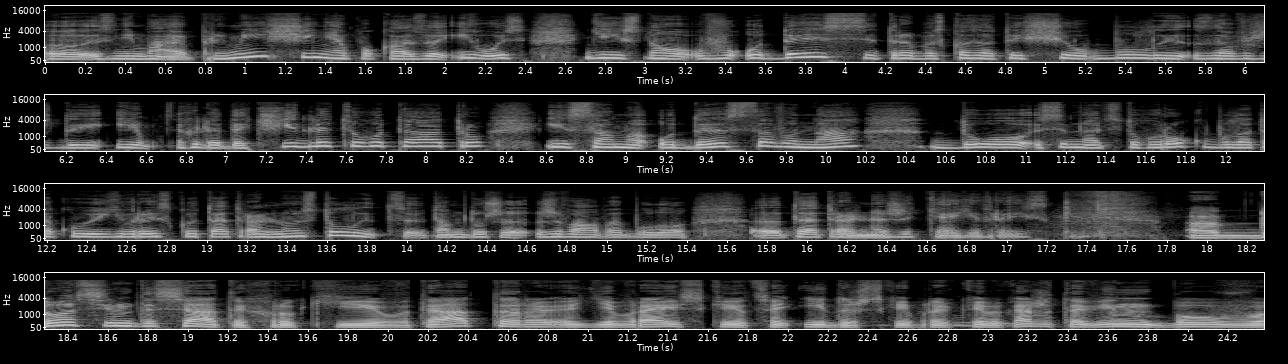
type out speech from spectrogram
е, знімає приміщення, показує. І ось дійсно в Одесі треба сказати, що були завжди і глядачі для цього театру, і саме Одеса вона до 17-го року була такою єврейською театральною столицею. Там дуже жваве було е, театральне життя єврейське. Е, До 70-х років театр єврейський, цей ідишський, про який ви кажете, він був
